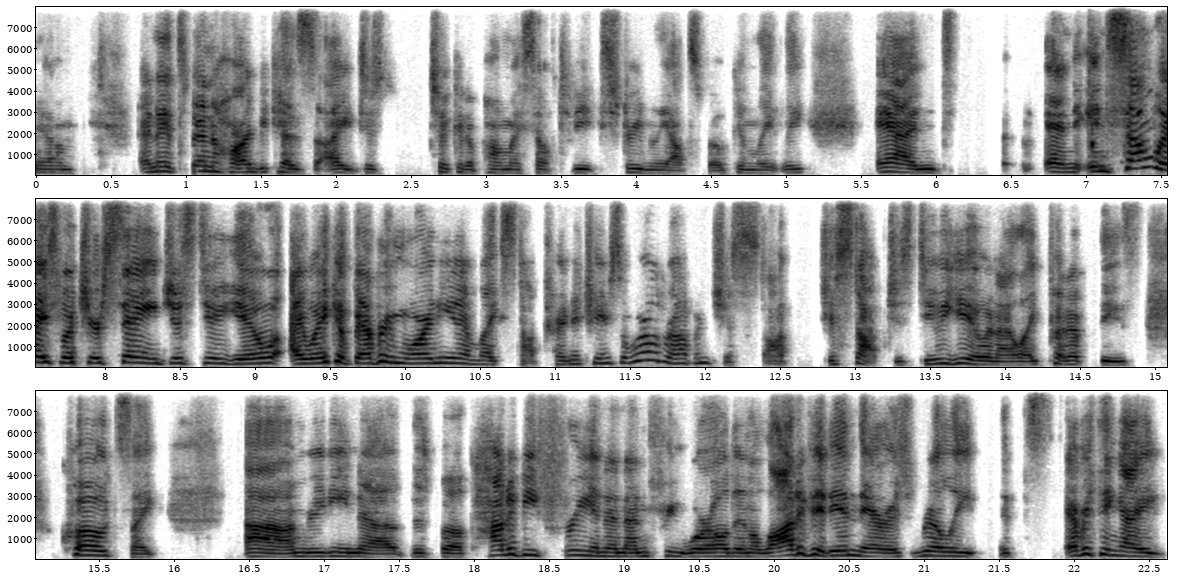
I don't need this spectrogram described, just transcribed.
Yeah. And it's been hard because I just took it upon myself to be extremely outspoken lately. And and in some ways what you're saying just do you. I wake up every morning and i'm like stop trying to change the world robin. Just stop just stop. Just do you. And i like put up these quotes like uh, i'm reading uh, this book how to be free in an unfree world. And a lot of it in there is really it's everything i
